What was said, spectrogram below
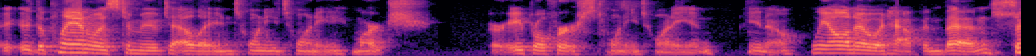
it, the plan was to move to LA in 2020, March or April 1st, 2020, and you know we all know what happened then. So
